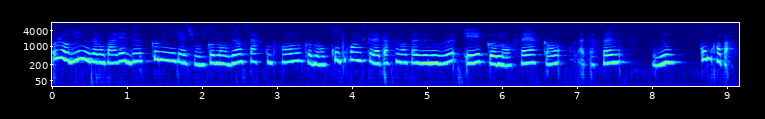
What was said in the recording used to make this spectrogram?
Aujourd'hui, nous allons parler de communication, comment bien se faire comprendre, comment comprendre ce que la personne en face de nous veut et comment faire quand la personne ne nous comprend pas.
